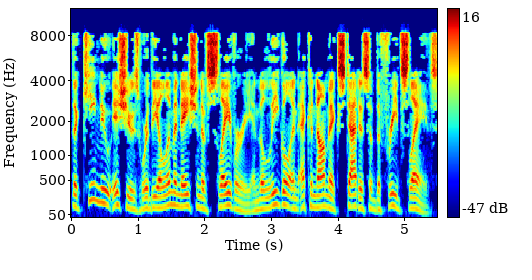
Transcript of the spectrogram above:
The key new issues were the elimination of slavery and the legal and economic status of the freed slaves.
